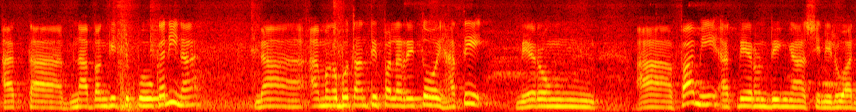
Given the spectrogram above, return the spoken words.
At ah, nabanggit niyo po kanina na ang mga botante pala rito ay hati. Merong ah, FAMI at meron ding ah, Siniluan.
